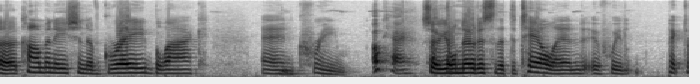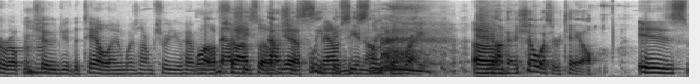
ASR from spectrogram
a combination of gray, black, and cream. Okay. So you'll notice that the tail end, if we picked her up and showed you the tail end, which I'm sure you have. Well, enough shots she's of. now yes, she's sleeping. now she's you know. sleeping. Right. You're not going to show us her tail. Is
